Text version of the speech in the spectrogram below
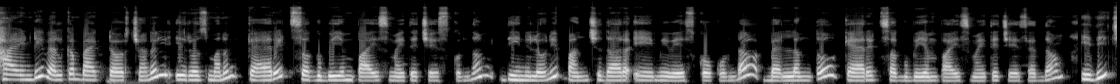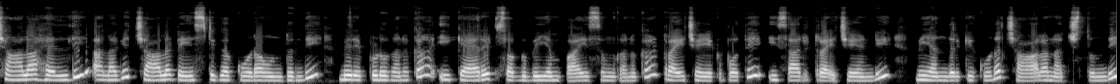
హాయ్ అండి welcome back to our channel ఈరోజు మనం క్యారెట్ సగ్గుబియ్యం పాయసం అయితే చేసుకుందాం. దీనిలోని పంచదార ఏమి వేసుకోకుండా బెల్లంతో క్యారెట్ సగ్గుబియ్యం పాయసం అయితే చేసేద్దాం. ఇది చాలా హెల్దీ అలాగే చాలా టేస్టీగా కూడా ఉంటుంది. మీరు ఎప్పుడు కనుక ఈ క్యారెట్ సగ్గుబియ్యం పాయసం కనుక ట్రై చేయకపోతే ఈసారి ట్రై చేయండి. మీ అందరికీ కూడా చాలా నచ్చుతుంది.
